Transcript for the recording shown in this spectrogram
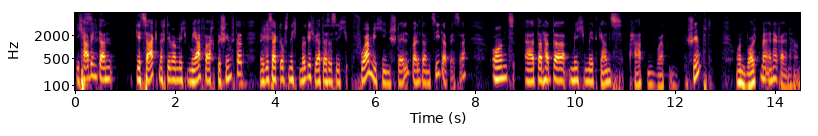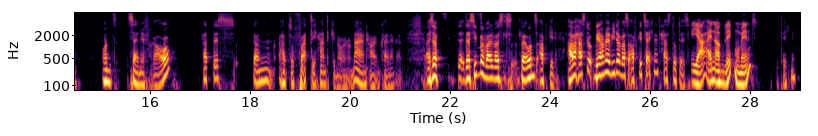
Ich habe ihn dann gesagt, nachdem er mich mehrfach beschimpft hat, ich gesagt, ob es nicht möglich wäre, dass er sich vor mich hinstellt, weil dann sieht er besser. Und äh, dann hat er mich mit ganz harten Worten beschimpft und wollte mir eine reinhauen. Und seine Frau hat das dann hat sofort die Hand genommen und nein, hau ihm keiner rein. Also da, da sieht man mal, was bei uns abgeht. Aber hast du, wir haben ja wieder was aufgezeichnet, hast du das? Ja, einen Augenblick, Moment. Die Technik?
